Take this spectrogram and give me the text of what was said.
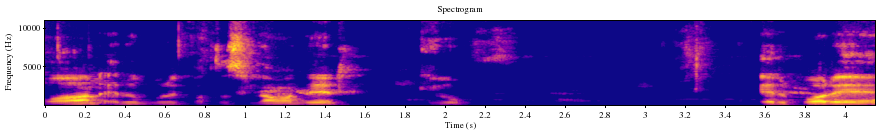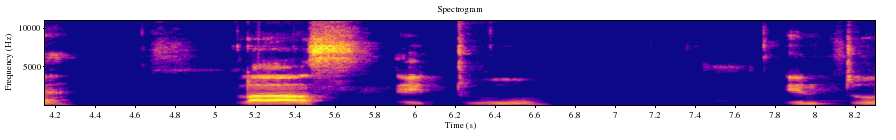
ওয়ানের উপরে কত ছিল আমাদের? কিউব এরপরে প্লাস এই টু ইন্টু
